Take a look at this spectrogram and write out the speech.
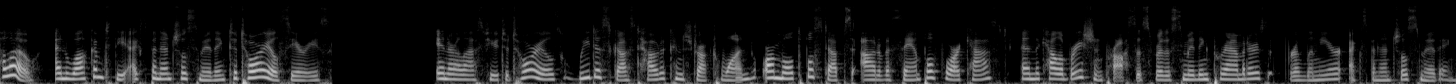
Hello, and welcome to the Exponential Smoothing tutorial series. In our last few tutorials, we discussed how to construct one or multiple steps out of a sample forecast and the calibration process for the smoothing parameters for linear exponential smoothing.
